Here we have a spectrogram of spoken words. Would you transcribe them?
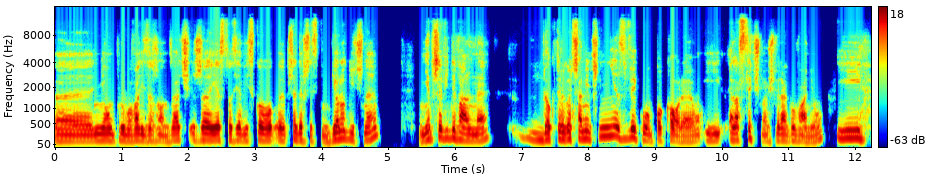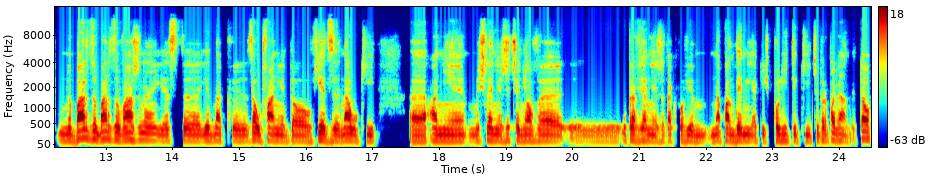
e, nią próbowali zarządzać, że jest to zjawisko e, przede wszystkim biologiczne, nieprzewidywalne, do którego trzeba mieć niezwykłą pokorę i elastyczność w reagowaniu. I no bardzo, bardzo ważne jest e, jednak zaufanie do wiedzy, nauki, E, a nie myślenie życzeniowe, uprawianie, że tak powiem, na pandemii jakiejś polityki czy propagandy. To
